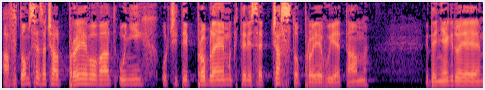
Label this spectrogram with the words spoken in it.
A v tom se začal projevovat u nich určitý problém, který se často projevuje tam, kde někdo je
